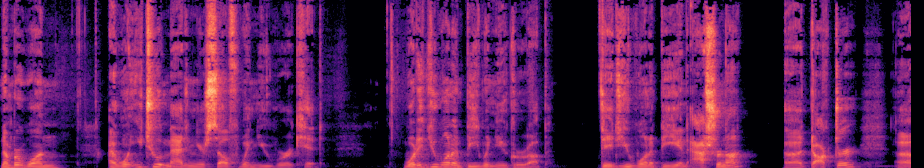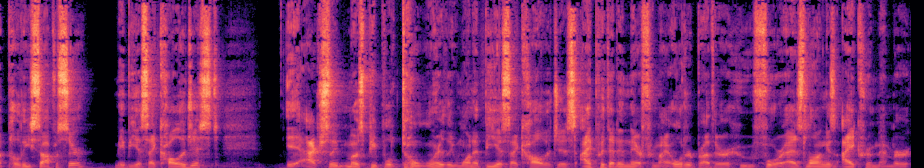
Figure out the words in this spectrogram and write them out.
Number one, I want you to imagine yourself when you were a kid. What did you want to be when you grew up? Did you want to be an astronaut, a doctor, a police officer, maybe a psychologist? It, actually, most people don't really want to be a psychologist. I put that in there for my older brother, who, for as long as I can remember,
